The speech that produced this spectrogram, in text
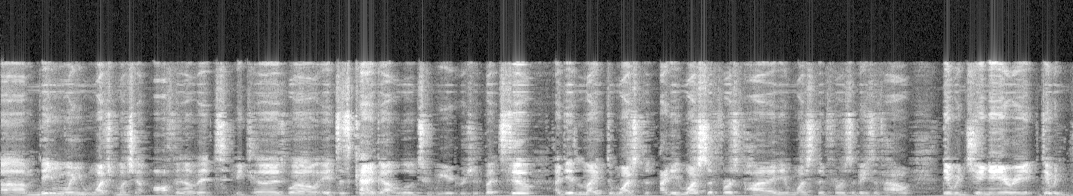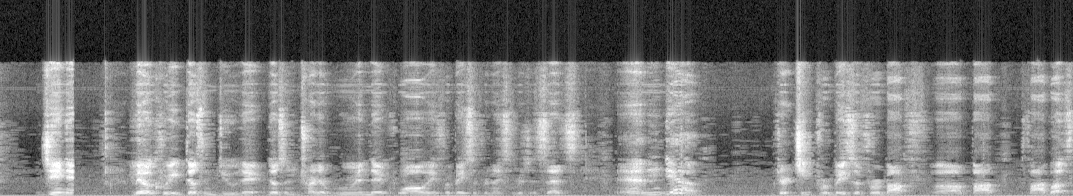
Um, didn't really watch much often of it because, well, it just kind of got a little too weird, Richard. But still, I did like to watch the. I did watch the first pilot. I did watch the first base of how they would generate. They would generate. Mill Creek doesn't do that. Doesn't try to ruin their quality for basic for nice Richard sets. And yeah, they're cheap for basic for about uh, about five bucks.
